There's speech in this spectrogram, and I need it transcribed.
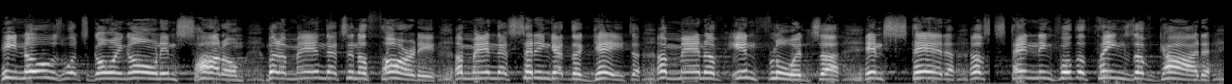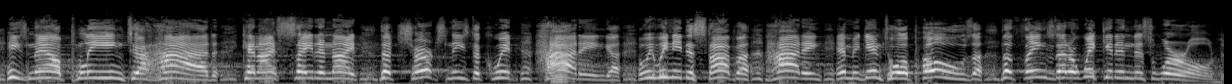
He knows what's going on in Sodom. But a man that's in authority, a man that's sitting at the gate, a man of influence, uh, instead of standing for the things of God, he's now pleading to hide. Can I say tonight, the church needs to quit hiding. We, we need to stop uh, hiding and begin to oppose the things that are wicked in this world.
